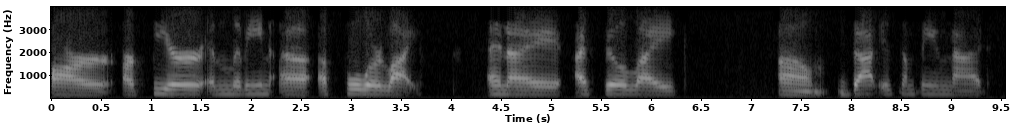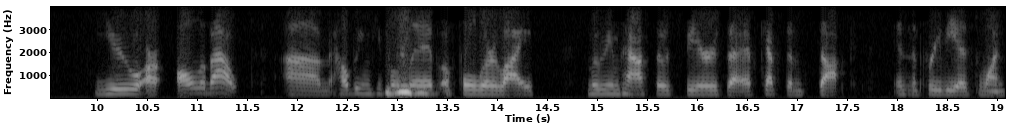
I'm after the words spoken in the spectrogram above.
our our fear and living a, a fuller life. And I I feel like um, that is something that you are all about, um, helping people live a fuller life, moving past those fears that have kept them stuck in the previous one.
